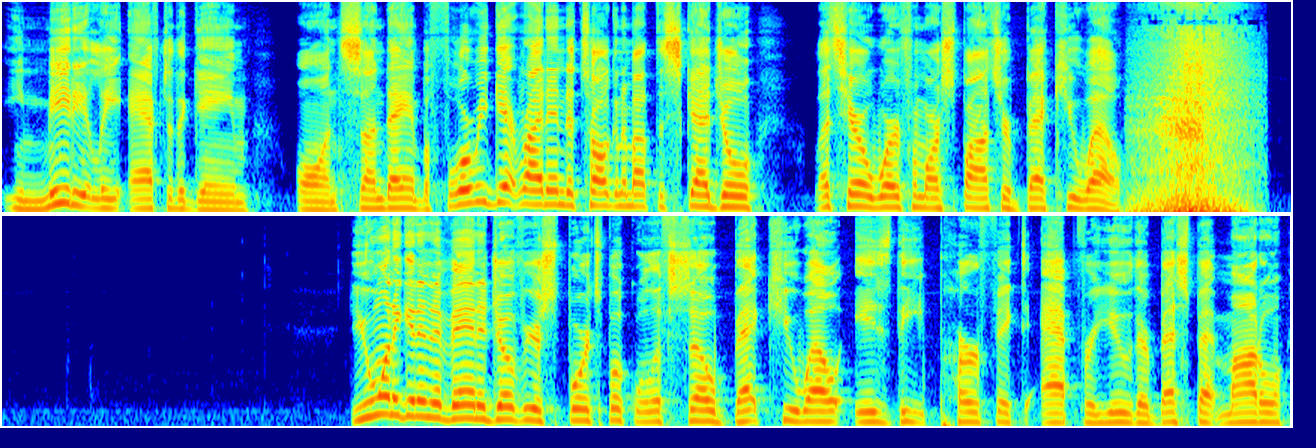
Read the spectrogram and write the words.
immediately after the game on Sunday. And before we get right into talking about the schedule, let's hear a word from our sponsor, BetQL. Do you want to get an advantage over your sports book? Well, if so, BetQL is the perfect app for you. Their best bet model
